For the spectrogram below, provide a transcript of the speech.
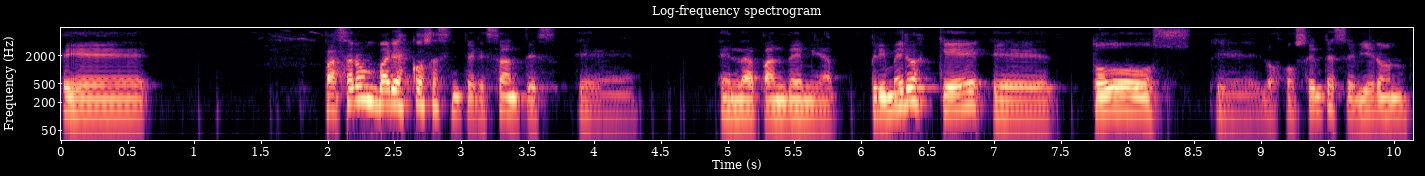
eh, pasaron varias cosas interesantes eh, en la pandemia. Primero es que eh, todos eh, los docentes se vieron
